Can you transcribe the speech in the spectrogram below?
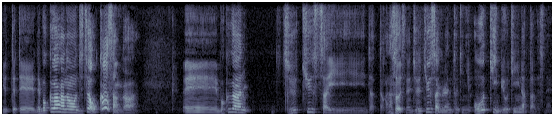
言っててで僕はあの実はお母さんが、えー、僕が19歳だったかな？そうですね19歳ぐらいの時に大きい病気になったんですね。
